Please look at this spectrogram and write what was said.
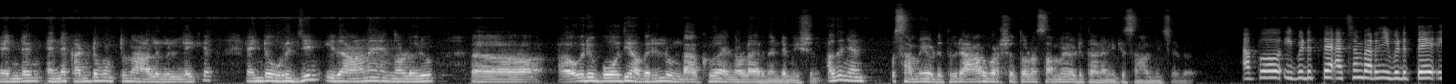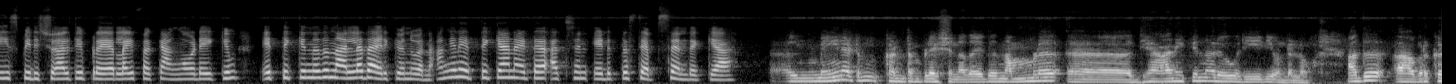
എന്റെ എന്നെ കണ്ടുമുട്ടുന്ന ആളുകളിലേക്ക് എന്റെ ഒറിജിൻ ഇതാണ് എന്നുള്ളൊരു ഒരു ബോധ്യം അവരിൽ ഉണ്ടാക്കുക എന്നുള്ളതായിരുന്നു എന്റെ മിഷൻ അത് ഞാൻ സമയമെടുത്തു. ഒരു ആറു വർഷത്തോളം സമയമെടുത്താണ് എനിക്ക് സാധിച്ചത്. അപ്പോ ഇവിടുത്തെ അച്ഛൻ പറഞ്ഞു ഇവിടുത്തെ ഈ സ്പിരിച്വാലിറ്റി പ്രെയർ ഒക്കെ അങ്ങോട്ടേക്കും എത്തിക്കുന്നത് നല്ലതായിരിക്കും എന്ന് പറഞ്ഞു. അങ്ങനെ എത്തിക്കാനായിട്ട് അച്ഛൻ എടുത്ത സ്റ്റെപ്സ് എന്തൊക്കെയാ? മെയിനായിട്ടും കണ്ടംപ്ലേഷൻ അതായത് നമ്മൾ ധ്യാനിക്കുന്ന ഒരു രീതി ഉണ്ടല്ലോ. അത് അവർക്ക്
